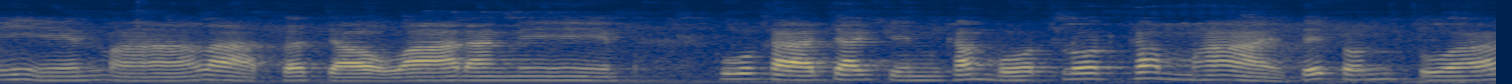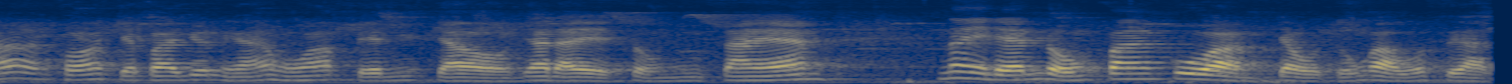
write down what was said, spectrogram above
มีเห็นมหาราชเจ้าว่าดังนี้ ผู้ขาดจกินคำบทลดคำหายเทตนตัวขอจะไปอยู่เหนือหัวเป็นเจ้าจะได้สงแสมในแดนดงปากวน เจ้าจงเอาเสือก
